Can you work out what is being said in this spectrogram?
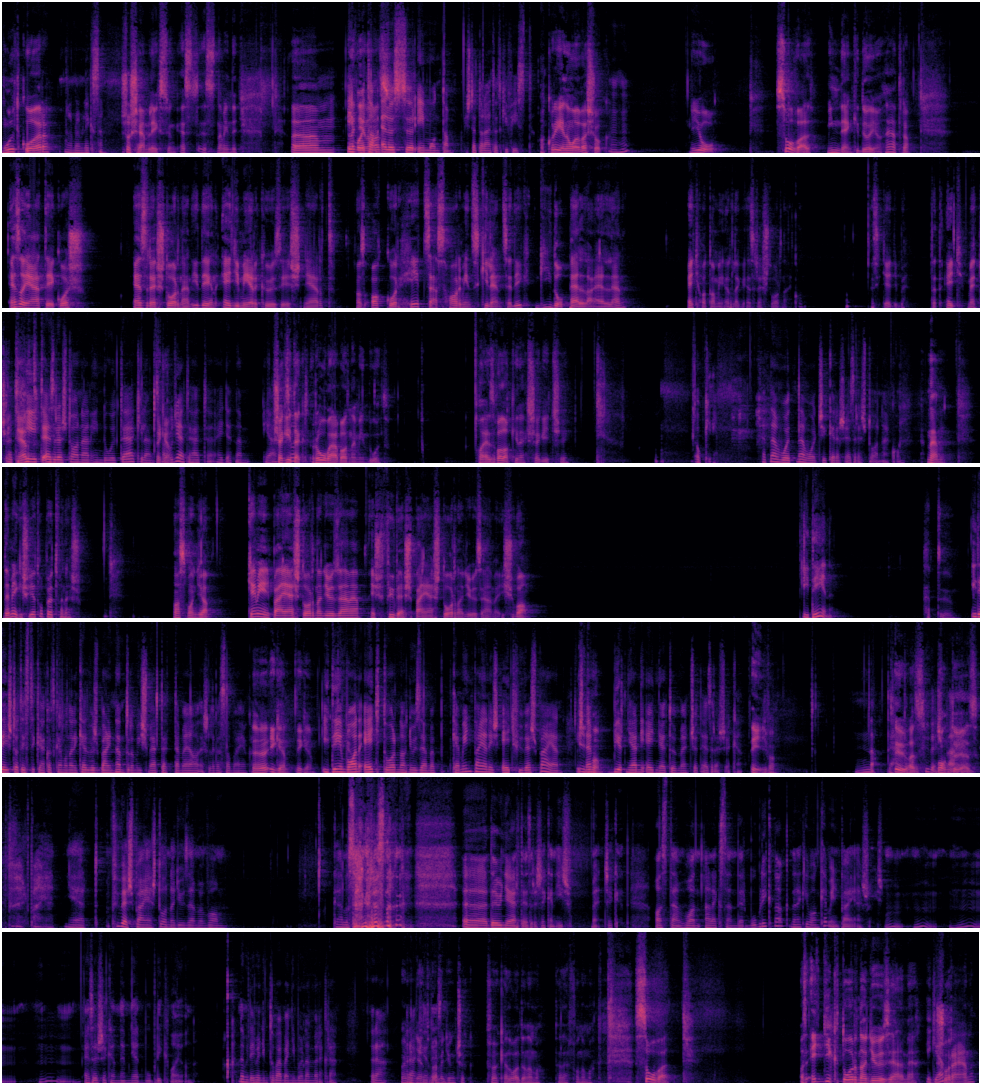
Múltkor... Nem emlékszem. Sose emlékszünk, ezt, ezt nem mindegy. Um, én voltam az... először, én mondtam, és te találtad ki Fiszt. Akkor én olvasok? Uh-huh. Jó. Szóval mindenki dőljön hátra. Ez a játékos ezres tornán idén egy mérkőzés nyert az akkor 739. Guido Pella ellen egy hatamérleg ezres tornákon. Ez így egybe. Tehát egy meccset Tehát nyert. 7 ezres tornán indult el, 90, Igen. ugye? Tehát egyet nem játszott. Segítek, Róvában nem indult. Ha ez valakinek segítség. Oké. Okay. Hát nem volt, nem volt sikeres ezres tornákon. Nem. De mégis ugye top 50-es. Azt mondja, kemény pályás tornagyőzelme és füves pályás tornagyőzelme is van. Idén? Hát Idei statisztikákat kell mondani, kedves Bálint, nem tudom, ismertettem-e esetleg a szabályokat. Ö, igen, igen. Idén igen. van egy torna győzelme kemény pályán és egy füves pályán, és Így nem van. bírt nyerni egynél több meccset ezreseken. Így van. Na, tehát Ő a az, füves pont pályán, ő az. Füves pályán nyert. Füves pályás torna győzelme van. Carlos Ágereznak. de ő nyert ezreseken is meccseket. Aztán van Alexander Bubliknak, de neki van kemény pályása is. Hmm, hmm, hmm. Ezreseken nem nyert Bublik vajon? Nem mindegy, menjünk tovább, ennyiből nem merek rá. Rá, Majd rá mindjárt tovább megyünk, csak föl kell oldanom a telefonomat. Szóval, az egyik torna győzelme Igen? során,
